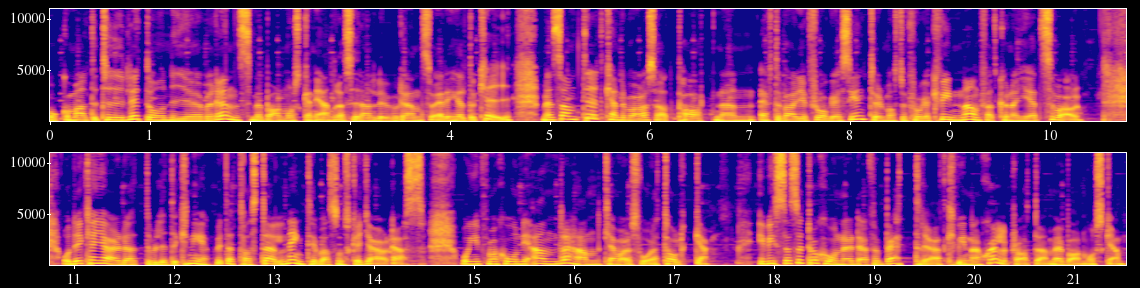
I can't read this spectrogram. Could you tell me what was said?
Och om allt är tydligt och ni är överens med barnmorskan i andra sidan luren så är det helt okej. Okay. Men samtidigt kan det vara så att partnern efter varje fråga i sin tur måste fråga kvinnan för att kunna ge ett svar. Och Det kan göra det att det blir lite knepigt att ta ställning till vad som ska göras. Och information i andra hand kan vara svår att tolka. I vissa situationer är det därför bättre att kvinnan själv pratar med barnmorskan.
